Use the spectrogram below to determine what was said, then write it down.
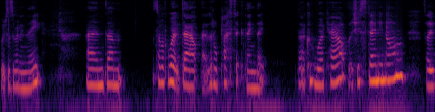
which is really neat. And um, so I've worked out that little plastic thing that, that I couldn't work out that she's standing on. So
